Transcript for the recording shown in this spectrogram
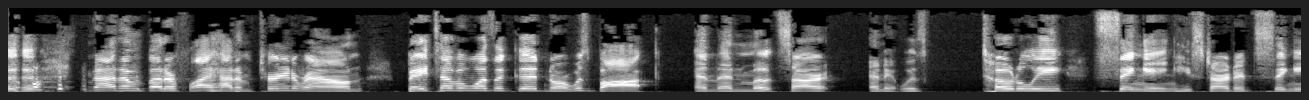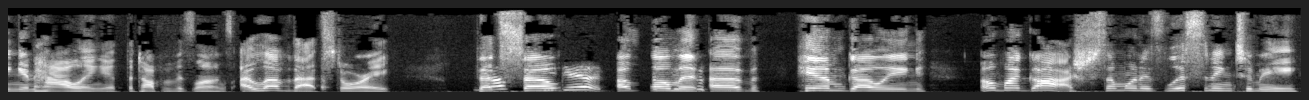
Madame Butterfly had him turning around. Beethoven wasn't good, nor was Bach. And then Mozart, and it was totally singing. He started singing and howling at the top of his lungs. I love that story. That's Yep, so a moment of him going, Oh my gosh, someone is listening to me.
